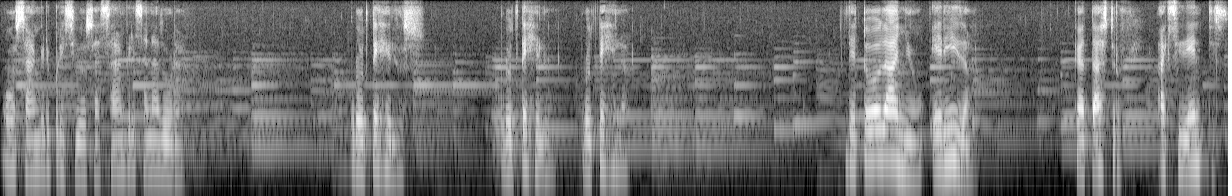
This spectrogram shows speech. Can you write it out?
Oh sangre preciosa, sangre sanadora, protégelos, protégelo, protégela. De todo daño, herida, catástrofe, accidentes,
